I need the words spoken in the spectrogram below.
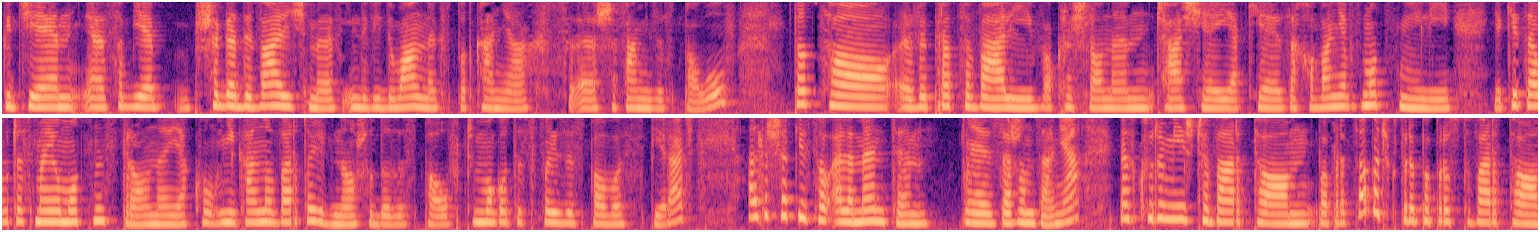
gdzie sobie przegadywaliśmy w indywidualnych spotkaniach z szefami zespołu, zespołów, to co wypracowali w określonym czasie, jakie zachowania wzmocnili, jakie cały czas mają mocne strony, jaką unikalną wartość wnoszą do zespołów, czy mogą te swoje zespoły wspierać, ale też jakie są elementy E, zarządzania, nad którymi jeszcze warto popracować, które po prostu warto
